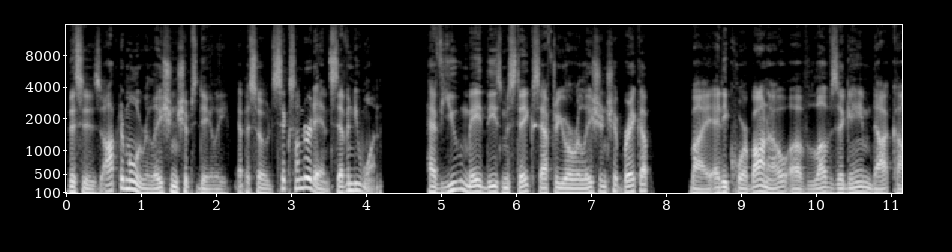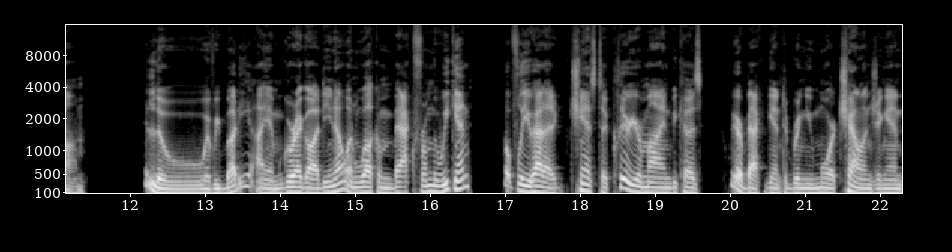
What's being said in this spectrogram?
This is Optimal Relationships Daily, episode 671. Have you made these mistakes after your relationship breakup? By Eddie Corbano of lovesagame.com. Hello, everybody. I am Greg Audino, and welcome back from the weekend. Hopefully, you had a chance to clear your mind because we are back again to bring you more challenging and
